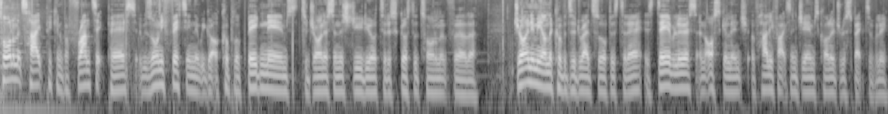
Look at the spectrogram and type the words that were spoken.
Tournament's hype picking up a frantic pace, it was only fitting that we got a couple of big names to join us in the studio to discuss the tournament further. Joining me on the coveted red sofas today is Dave Lewis and Oscar Lynch of Halifax and James College respectively.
